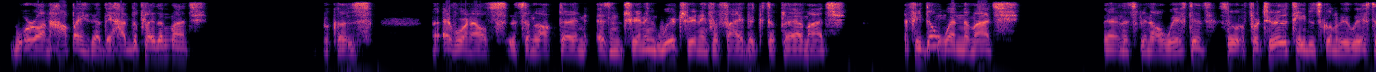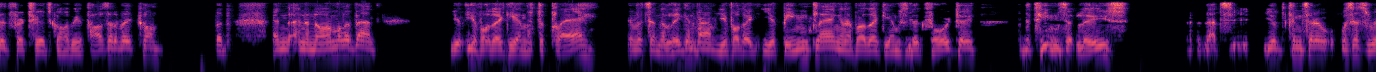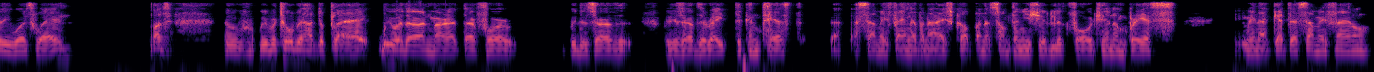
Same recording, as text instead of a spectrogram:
were unhappy that they had to play the match because everyone else that's in lockdown isn't training. We're training for five weeks to play a match. If you don't win the match, then it's been all wasted. So for two of the teams, it's going to be wasted. For two, it's going to be a positive outcome. But in, in a normal event, you, you've other games to play. If it's in the league environment, you've other, you've been playing and have other games to look forward to. But the teams that lose, that's, you'd consider, was this really worthwhile? But you know, we were told we had to play. We were there on merit, therefore we deserve, we deserve the right to contest a semi-final of an Irish Cup, and it's something you should look forward to and embrace you may not get the semi final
